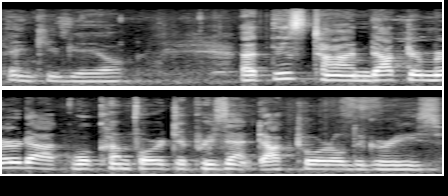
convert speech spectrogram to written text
Thank you, Gail. At this time, Dr. Murdoch will come forward to present doctoral degrees.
